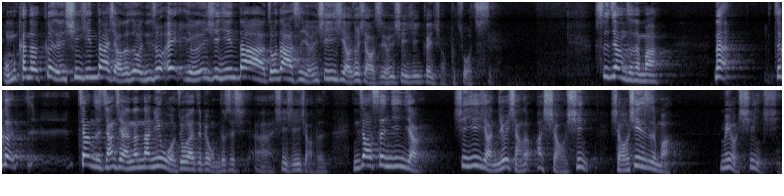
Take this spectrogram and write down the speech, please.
我们看到个人信心大小的时候，你说，哎，有人信心大做大事，有人信心小做小事，有人信心更小不做事，是这样子的吗？那这个这样子讲起来呢，那你我坐在这边，我们都是呃信心小的人。你知道圣经讲信心小，你就会想到啊，小信，小信是什么？没有信心，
